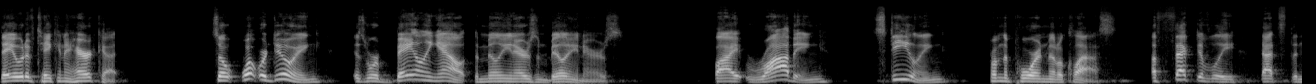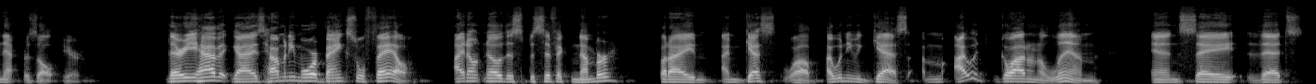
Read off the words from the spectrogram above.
they would have taken a haircut. So, what we're doing is we're bailing out the millionaires and billionaires by robbing, stealing from the poor and middle class. Effectively, that's the net result here. There you have it, guys. How many more banks will fail? I don't know the specific number, but I I'm guess well, I wouldn't even guess. Um, I would go out on a limb and say that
